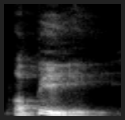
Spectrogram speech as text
A bee.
